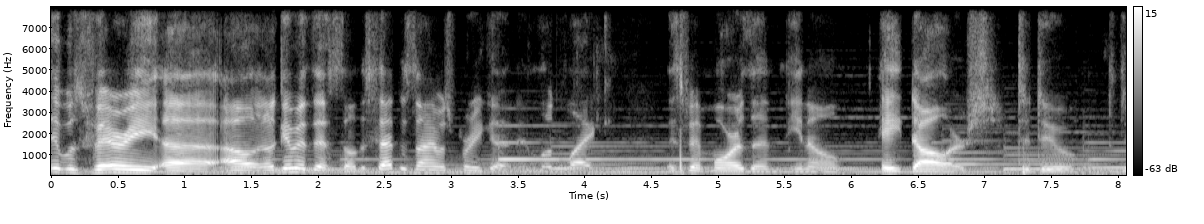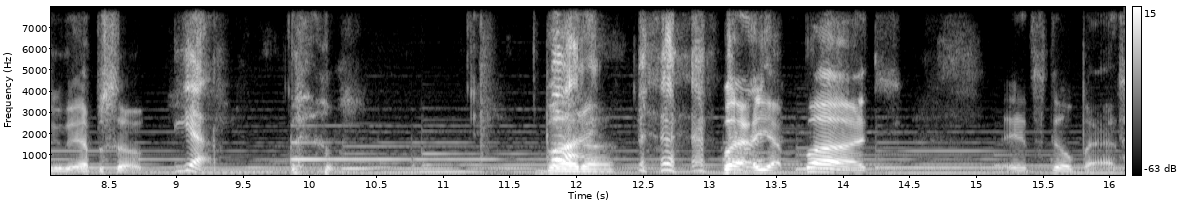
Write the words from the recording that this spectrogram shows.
it was very uh I'll, I'll give it this though the set design was pretty good it looked like they spent more than you know eight dollars to do to do the episode Yeah. but But- uh but yeah but it's still bad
